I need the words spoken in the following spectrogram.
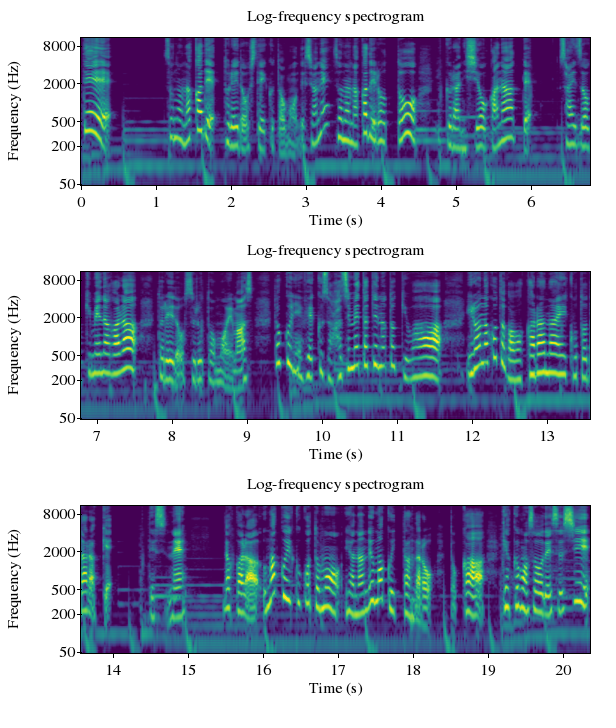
てその中でトレードをしていくと思うんですよね。その中でロットをいくらにしようかなってサイズを決めながらトレードをすると思います。特に FX 始めたての時はいろんなことがわからないことだらけですね。だからうまくいくこともいやなんでうまくいったんだろう？とか逆もそうですし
